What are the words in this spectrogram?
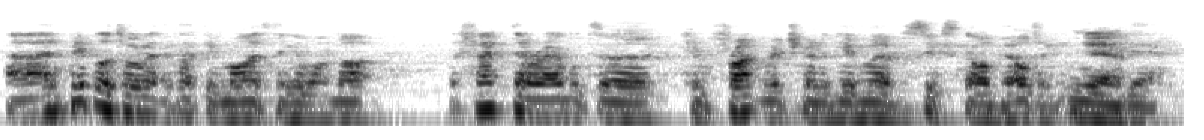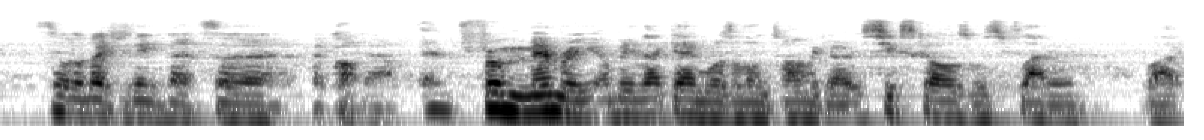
Uh, and people are talking about the collective minds thing and whatnot. The fact they were able to confront Richmond and give them a six-goal belting Yeah. Yeah. sort of makes me think that's a, a cop out. And From memory, I mean, that game was a long time ago. Six goals was flattering. Like,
